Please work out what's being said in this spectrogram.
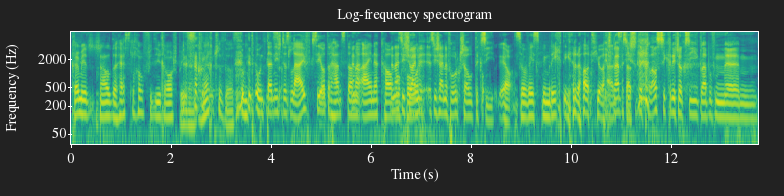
Können wir schnell den Hasselhoff für dich anspielen? So. Möchtest du das? Und, und dann ist das live gewesen, oder haben sie da Nein, noch nein. einen gehabt, Nein, es, ist wo schon vor- eine, es ist einer vorgeschaltet gewesen. ja, so wie es beim richtigen Radio Ich glaube, es ist so der Klassiker ist ja gewesen, ich glaube auf dem ähm,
